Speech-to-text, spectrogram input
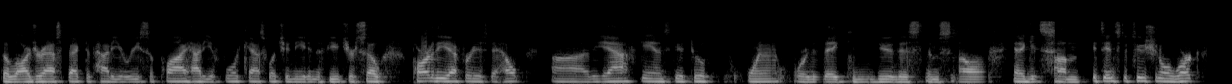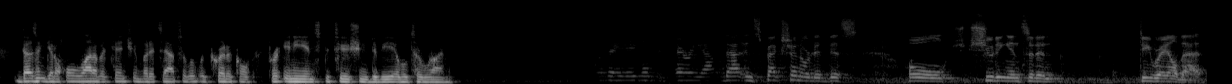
the larger aspect of how do you resupply, how do you forecast what you need in the future. So part of the effort is to help uh, the Afghans get to a point where they can do this themselves, and it gets um, it's institutional work. Doesn't get a whole lot of attention, but it's absolutely critical for any institution to be able to run. Were they able to carry out that inspection, or did this whole sh- shooting incident derail that?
